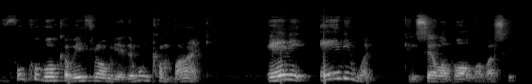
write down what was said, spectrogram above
folk will walk away from you. They won't come back. Any anyone can sell a bottle of whiskey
